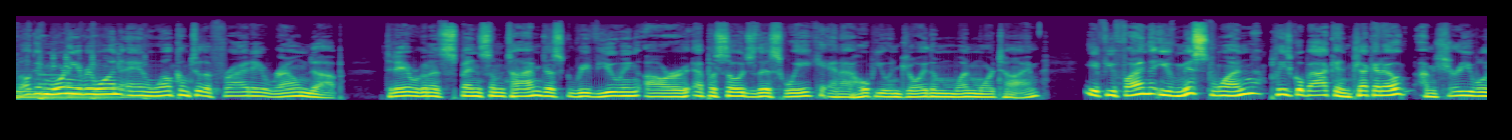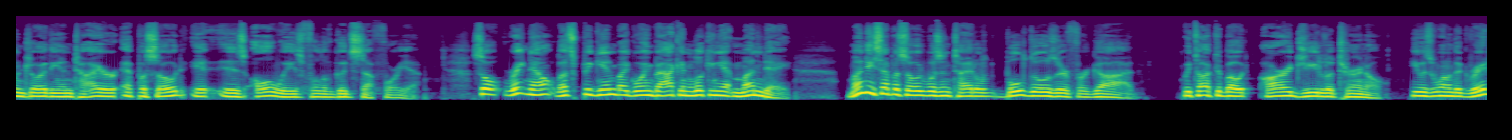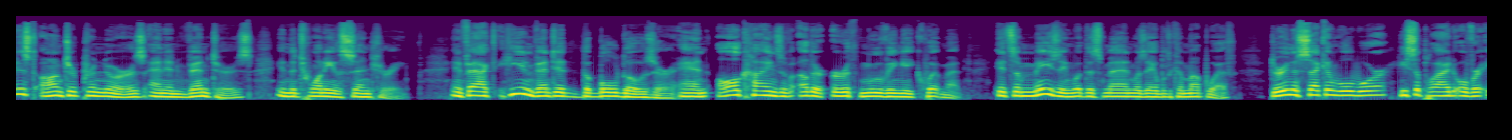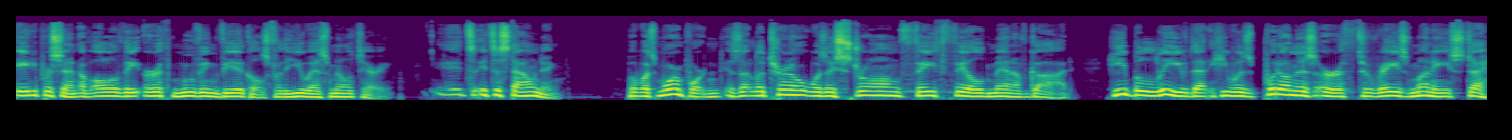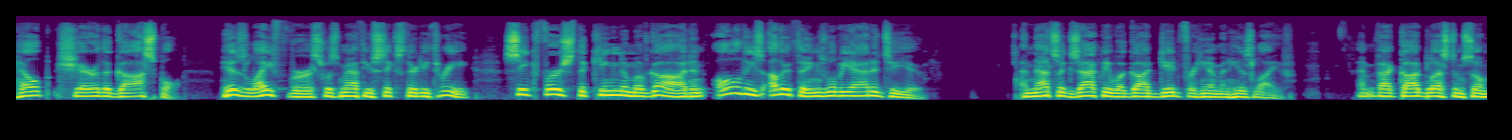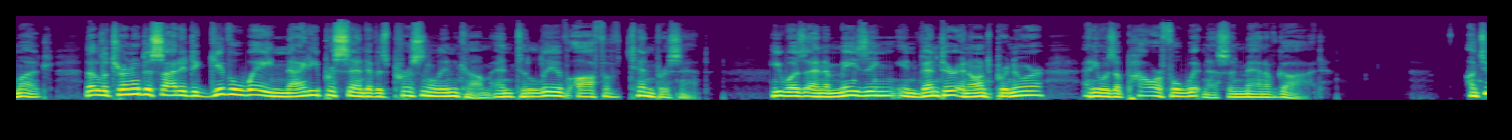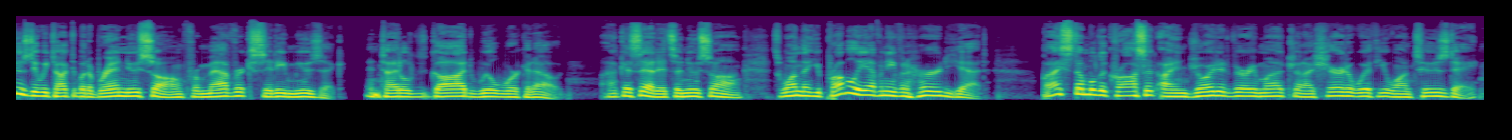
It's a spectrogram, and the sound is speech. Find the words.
Well, good morning, everyone, and welcome to the Friday Roundup. Today, we're going to spend some time just reviewing our episodes this week, and I hope you enjoy them one more time. If you find that you've missed one, please go back and check it out. I'm sure you will enjoy the entire episode. It is always full of good stuff for you. So, right now, let's begin by going back and looking at Monday. Monday's episode was entitled Bulldozer for God. We talked about R.G. Letourneau. He was one of the greatest entrepreneurs and inventors in the 20th century. In fact, he invented the bulldozer and all kinds of other earth moving equipment. It's amazing what this man was able to come up with. During the Second World War, he supplied over 80% of all of the earth moving vehicles for the U.S. military. It's, it's astounding. But what's more important is that Letourneau was a strong, faith filled man of God. He believed that he was put on this earth to raise money to help share the gospel. His life verse was Matthew 6:33. Seek first the kingdom of God and all these other things will be added to you. And that's exactly what God did for him in his life. In fact, God blessed him so much that Letourneau decided to give away 90% of his personal income and to live off of 10%. He was an amazing inventor and entrepreneur, and he was a powerful witness and man of God. On Tuesday, we talked about a brand new song from Maverick City Music entitled God Will Work It Out. Like I said, it's a new song. It's one that you probably haven't even heard yet, but I stumbled across it. I enjoyed it very much, and I shared it with you on Tuesday.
